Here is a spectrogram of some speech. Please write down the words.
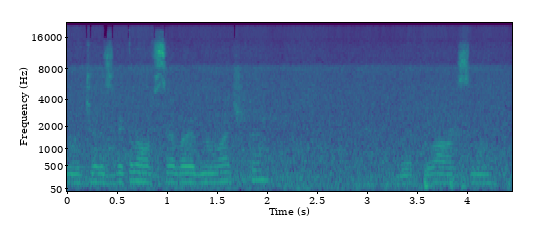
Ну, через вікно все видно, бачите? Як класно.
